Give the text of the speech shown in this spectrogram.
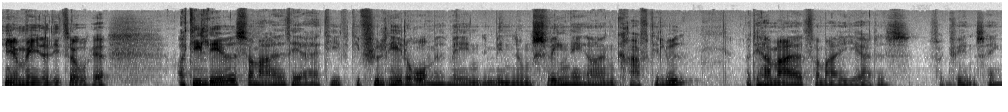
diameter, de to her. Og de levede så meget der, at de, de fyldte hele rummet med, en, med nogle svingninger og en kraftig lyd. Og det har meget for mig i hjertets frekvens, ikke?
